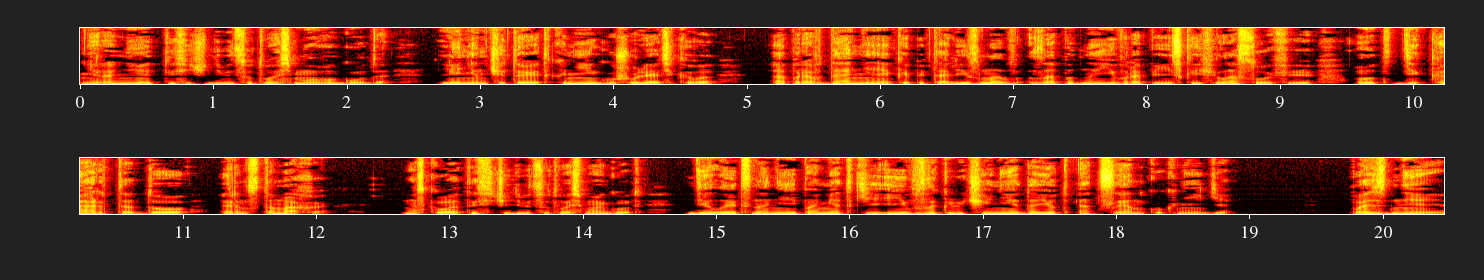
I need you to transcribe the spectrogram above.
Не ранее 1908 года Ленин читает книгу Шулятикова Оправдание капитализма в западноевропейской философии от Декарта до Эрнста Маха. Москва, 1908 год. Делает на ней пометки и в заключение дает оценку книге. Позднее,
